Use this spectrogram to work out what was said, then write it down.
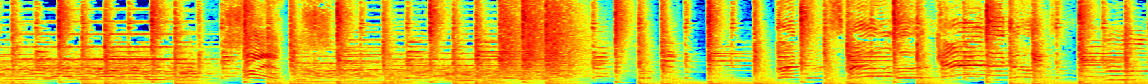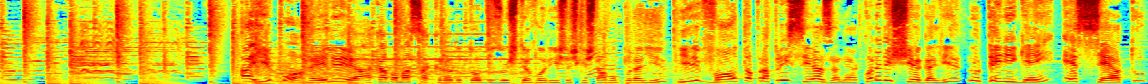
Aí, porra, ele acaba massacrando todos os terroristas que estavam por ali e volta pra princesa, né? Quando ele chega ali, não tem ninguém, exceto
